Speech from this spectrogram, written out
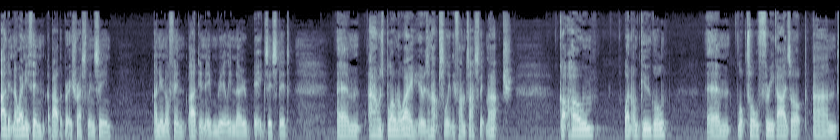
I didn't know anything about the British wrestling scene. I knew nothing. I didn't even really know it existed. Um, I was blown away. It was an absolutely fantastic match. Got home, went on Google, um, looked all three guys up, and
